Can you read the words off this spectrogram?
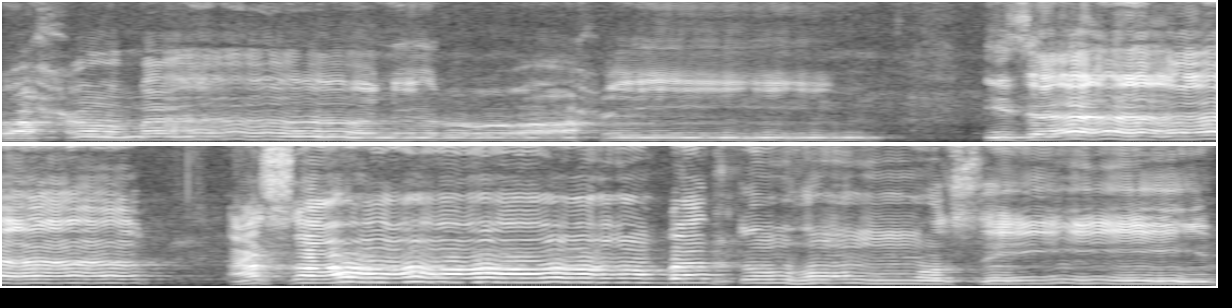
রহমানির রহিম ইযা আসাবাতুহুম মুসিবাতুন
